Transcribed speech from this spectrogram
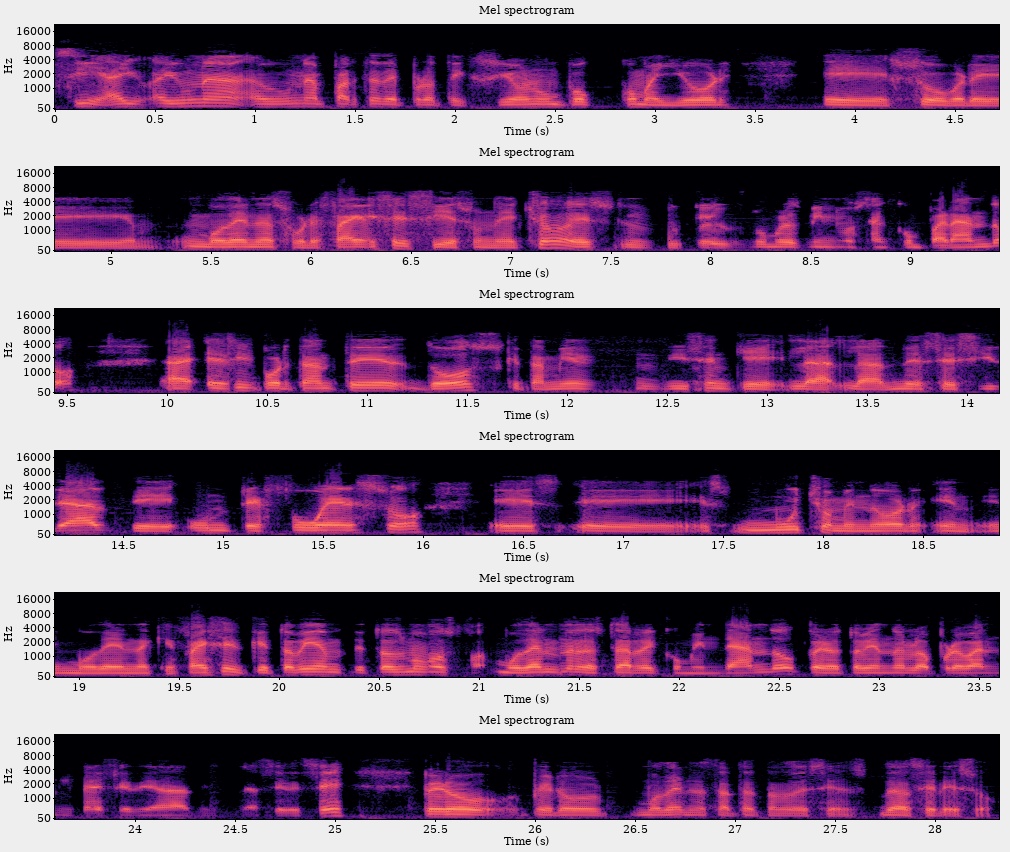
sí, hay, hay una, una parte de protección un poco mayor eh, sobre Moderna, sobre Pfizer, sí es un hecho, es lo que los números mínimos están comparando. Ah, es importante, dos, que también dicen que la, necesidad de un refuerzo es, eh, es mucho menor en, Moderna que Pfizer, que todavía, de todos modos, Moderna lo está recomendando, pero todavía no lo aprueban ni la FDA ni la CDC, pero, pero Moderna está tratando de de hacer eso.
